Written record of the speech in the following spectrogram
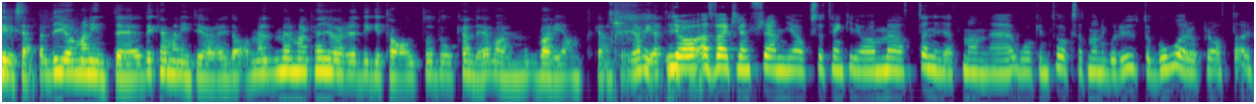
Till exempel. Det, gör man inte, det kan man inte göra idag. Men, men man kan göra det digitalt och då kan det vara en variant kanske. Jag vet inte. Ja, att verkligen främja också tänker jag möten i att man uh, walk and talk så att man går ut och går och pratar.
